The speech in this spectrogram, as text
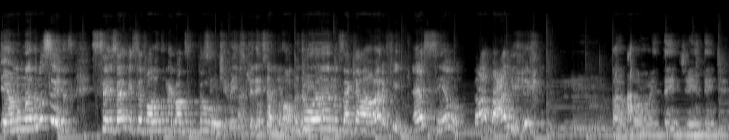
Eu não mando vocês. Vocês sabe que você falou do negócio do, Sentimento de experiência própria. tá do ânus daquela hora, filho? É seu. Trabalhe. Hum, tá bom, entendi, entendi.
